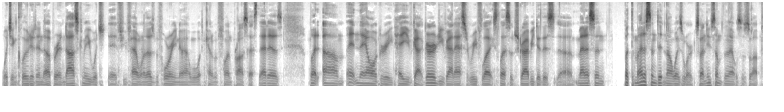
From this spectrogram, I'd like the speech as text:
which included an upper endoscopy, which, if you've had one of those before, you know how, what kind of a fun process that is. But um, and they all agreed, hey, you've got GERD, you've got acid reflux. Let's subscribe you to this uh, medicine. But the medicine didn't always work, so I knew something else was up.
